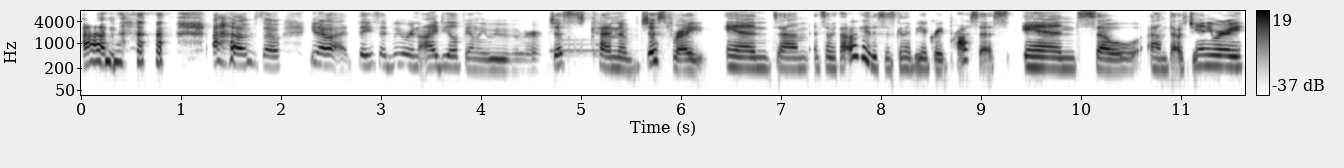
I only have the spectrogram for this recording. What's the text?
Um, um, so you know they said we were an ideal family. We were just kind of just right. And um, and so we thought okay this is going to be a great process. And so um, that was january.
